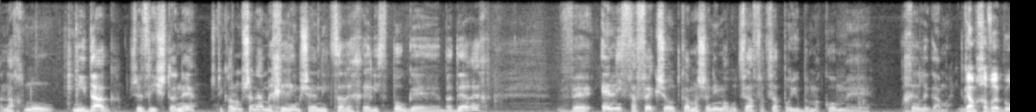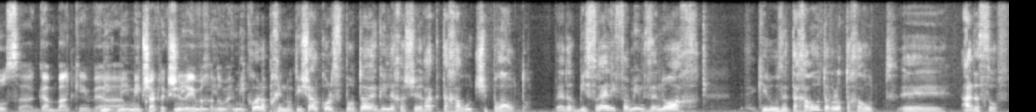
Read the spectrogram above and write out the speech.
אנחנו נדאג שזה ישתנה, שנקרא לא משנה המחירים שאני צריך לספוג בדרך, ואין לי ספק שעוד כמה שנים ערוצי ההפצה פה יהיו במקום אחר לגמרי. גם חברי בורסה, גם בנקים והממשק לקשרים וכדומה. מכל הבחינות. תשאל כל ספורטאי, יגיד לך שרק תחרות שיפרה אותו. בסדר? בישראל לפעמים זה נוח, כאילו זה תחרות, אבל לא תחרות אה, עד הסוף.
